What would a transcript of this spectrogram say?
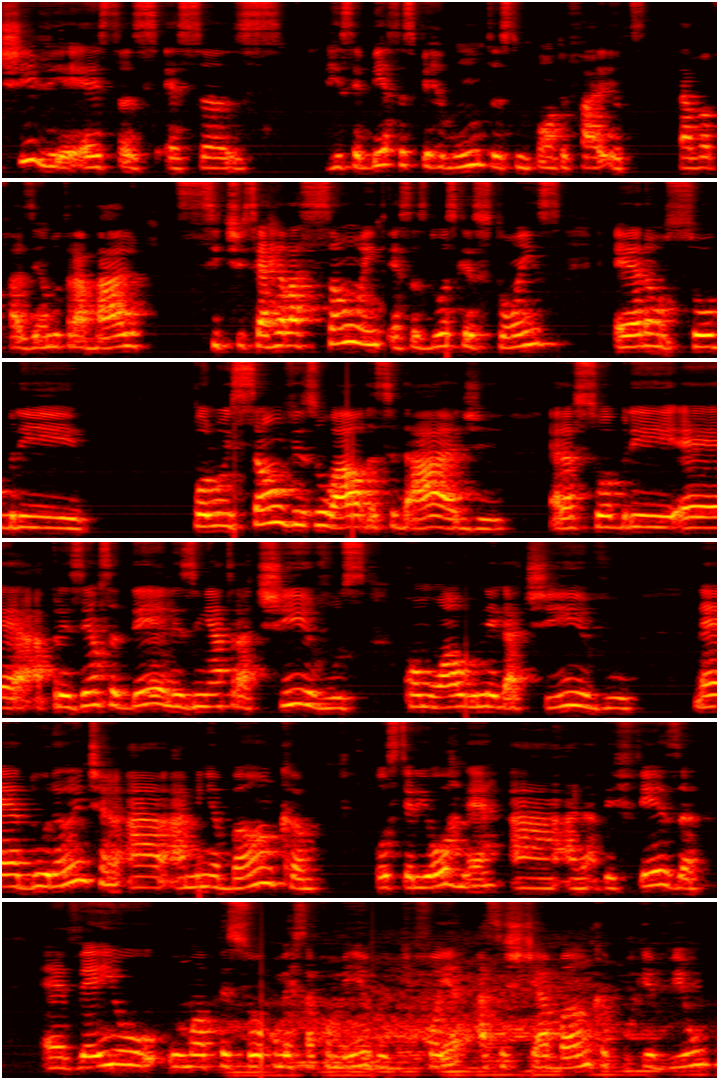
tive essas, essas recebi essas perguntas enquanto eu estava fazendo o trabalho, se, se a relação entre essas duas questões eram sobre poluição visual da cidade, era sobre é, a presença deles em atrativos como algo negativo. Né? Durante a, a minha banca posterior né, à, defesa, é, veio uma pessoa conversar comigo que foi assistir à banca porque viu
